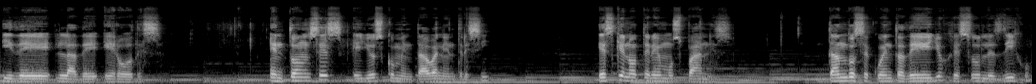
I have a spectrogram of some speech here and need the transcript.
y de la de Herodes. Entonces ellos comentaban entre sí, es que no tenemos panes. Dándose cuenta de ello, Jesús les dijo,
